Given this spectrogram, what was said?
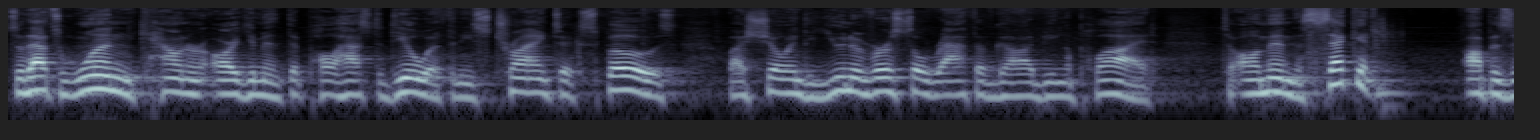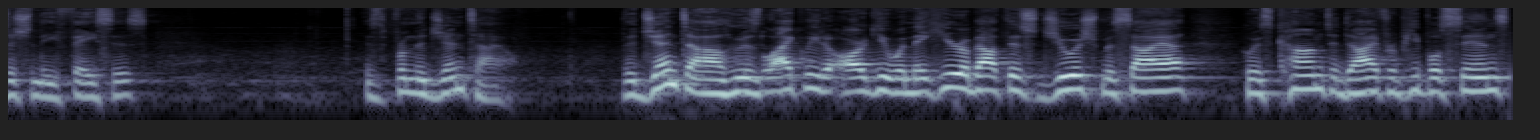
So that's one counter argument that Paul has to deal with, and he's trying to expose by showing the universal wrath of God being applied to all men. The second opposition that he faces is from the Gentile. The Gentile who is likely to argue when they hear about this Jewish Messiah who has come to die for people's sins,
